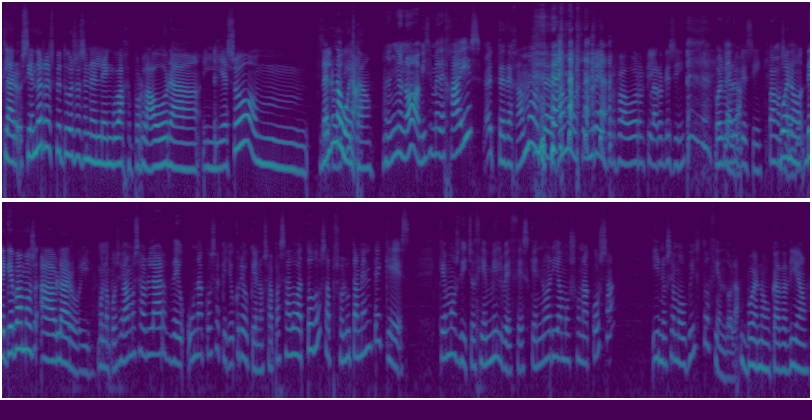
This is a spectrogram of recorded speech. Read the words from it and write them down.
claro, siendo respetuosos en el lenguaje por la hora y eso, mm, dale una vuelta. No, no, a mí si me dejáis, Eh, Te dejamos, te dejamos, hombre, por favor, claro que sí. pues claro venga. que sí. vamos bueno. ¿de qué vamos a hablar hoy? Bueno, pues hoy vamos a hablar de una cosa que yo creo que nos ha pasado a todos absolutamente, que es que hemos dicho cien mil veces que no haríamos una cosa y nos hemos visto haciéndola. Bueno, cada día.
